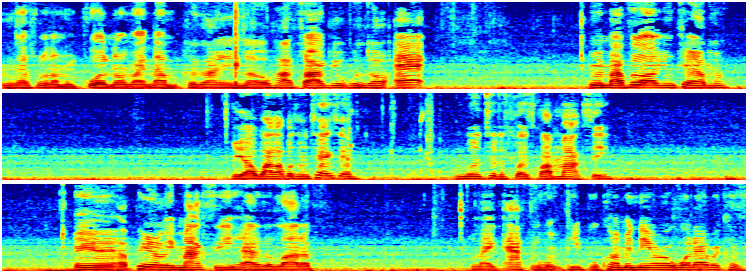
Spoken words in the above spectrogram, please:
And that's what I'm recording on right now because I didn't know how Target was gonna act with my vlogging camera. Yeah, while I was in Texas, we went to this place called Moxie. And apparently Moxie has a lot of like affluent people coming there or whatever. Cause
